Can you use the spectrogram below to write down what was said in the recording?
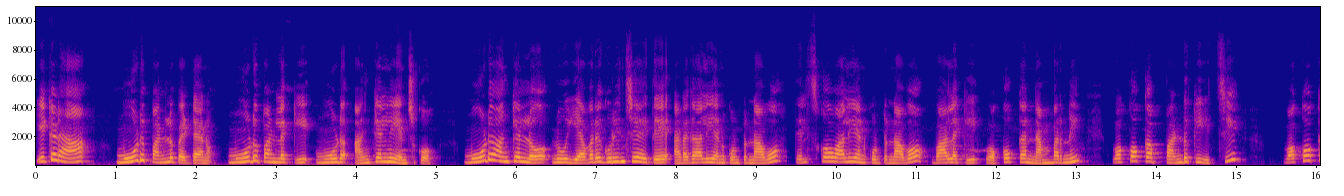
ఇక్కడ మూడు పండ్లు పెట్టాను. మూడు పండ్లకి మూడు అంకెల్ని ఎంచుకో. మూడు అంకెల్లో నువ్వు ఎవరి గురించి అయితే అడగాలి అనుకుంటున్నావో తెలుసుకోవాలి అనుకుంటున్నావో వాళ్ళకి ఒక్కొక్క నెంబర్ని ఒక్కొక్క పండుకి ఇచ్చి ఒక్కొక్క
